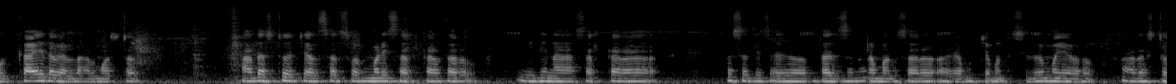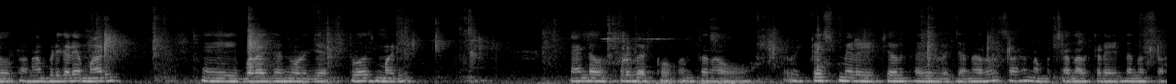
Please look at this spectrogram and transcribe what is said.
ಬುಕ್ ಆಗಿದ್ದಾವೆಲ್ಲ ಆಲ್ಮೋಸ್ಟು. ಆದಷ್ಟು ಕೆಲಸ ಸ್ವಲ್ಪ ಮಾಡಿ ಸರ್ಕಾರದವರು. ಈಗಿನ ಸರ್ಕಾರ ವಸತಿ ಸಚಿವ ಸಮೀರ ಆಗ ಮುಖ್ಯಮಂತ್ರಿ ಸಿದ್ದರಾಮಯ್ಯ ಅವರು ಆದಷ್ಟು ಹಣ ಬಿಡುಗಡೆ ಮಾಡಿ, ಈ ಬಡ ಜನಗಳಿಗೆ ಕ್ಲೋಸ್ ಮಾಡಿ ಹ್ಯಾಂಡ್ ಓವರ್ ಕೊಡಬೇಕು ಅಂತ ನಾವು ರಿಕ್ವೆಸ್ಟ್ ಮೇಲೆ ಕೇಳ್ತಾ ಇದ್ದೀವಿ ಜನರು ಸಹ ನಮ್ಮ ಚಾನಲ್ ಕಡೆಯಿಂದನೂ ಸಹ.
